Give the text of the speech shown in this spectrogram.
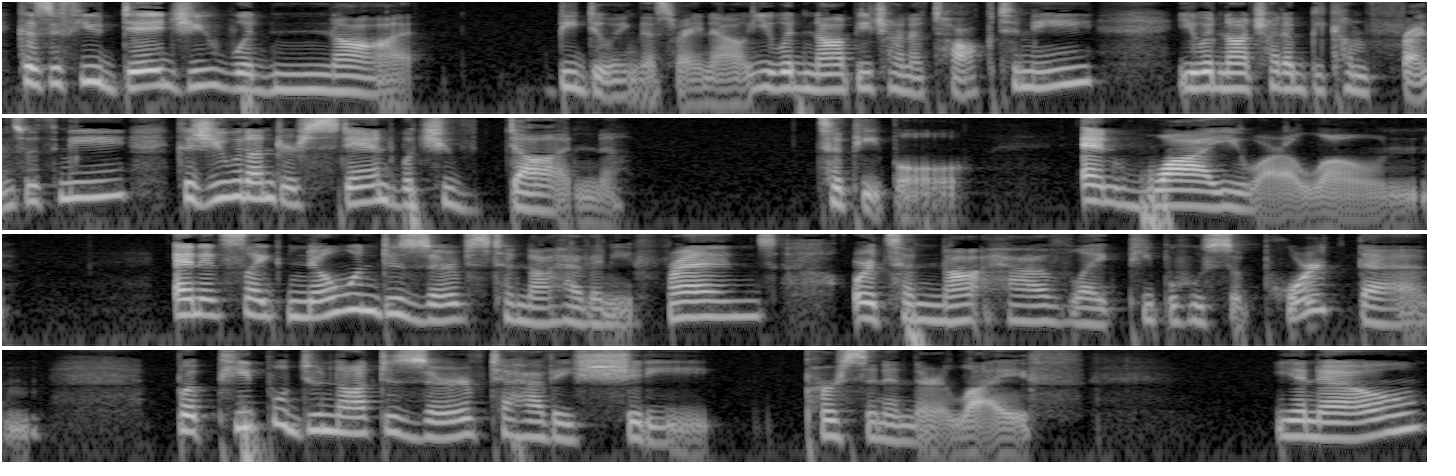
Because if you did, you would not be doing this right now. You would not be trying to talk to me. You would not try to become friends with me because you would understand what you've done to people and why you are alone. And it's like no one deserves to not have any friends or to not have like people who support them. But people do not deserve to have a shitty person in their life, you know?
